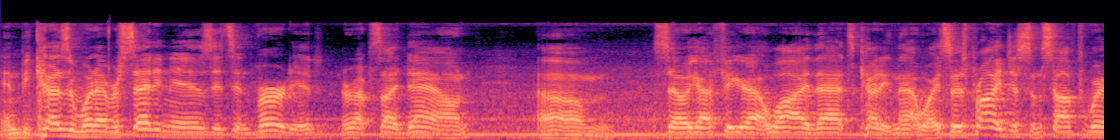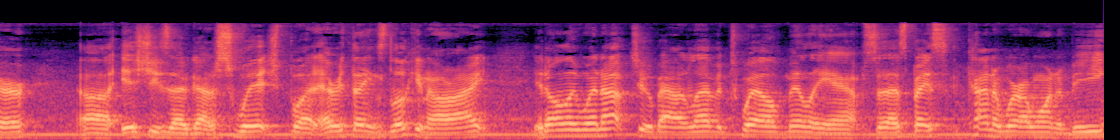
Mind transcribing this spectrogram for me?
And because of whatever setting is it's inverted or upside down. Um, so I got to figure out why that's cutting that way. So it's probably just some software uh, issues that I've got to switch but everything's looking alright it only went up to about 11 12 milliamps so that's basically kind of where I want to be.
